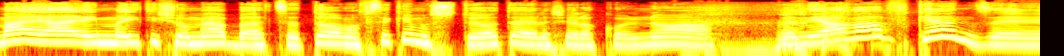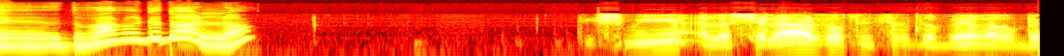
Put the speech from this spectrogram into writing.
מה היה אם הייתי שומע בעצתו, מפסיק עם השטויות האלה של הקולנוע, ונהיה רב? כן, זה דבר גדול, לא? תשמעי, על השאלה הזאת נצטרך לדבר הרבה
